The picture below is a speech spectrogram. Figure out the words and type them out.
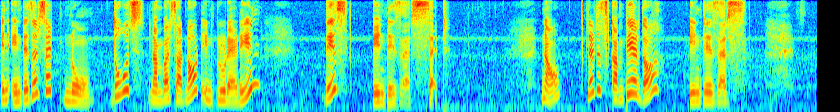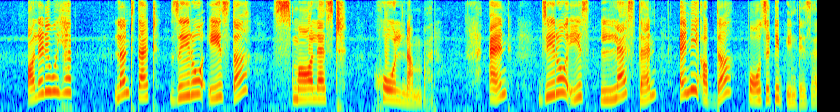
in integer set? No those numbers are not included in this integer set now let us compare the integers. Already we have learnt that 0 is the smallest whole number and 0 is less than any of the positive integer.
